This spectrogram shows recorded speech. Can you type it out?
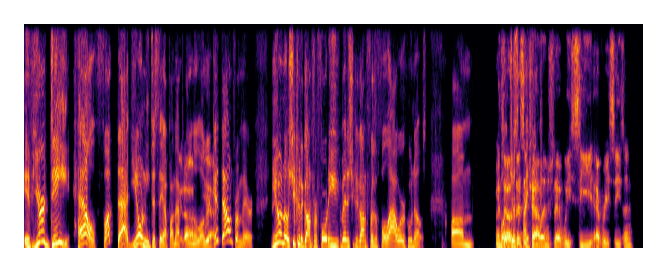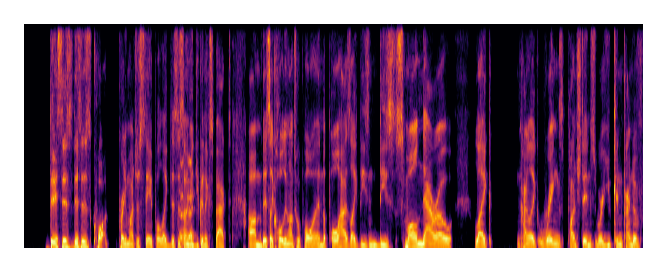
if you're D, hell, fuck that. You don't need to stay up on that Get pole up, no longer. yeah. Get down from there. You don't know. She could have gone for 40 minutes, she could have gone for the full hour. Who knows? Um, And But so just- is this a I think- challenge that we see every season? this is this is qu- pretty much a staple. Like this is something that you can expect. Um, this like holding onto a pole, and the pole has like these these small, narrow, like kind of like rings punched in where you can kind of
